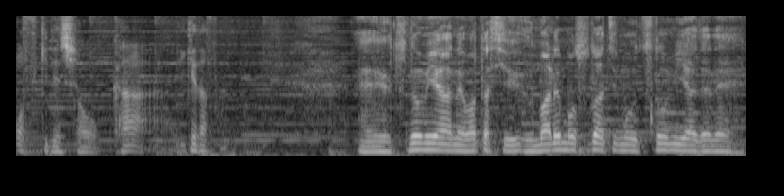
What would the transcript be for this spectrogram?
お好きでしょうか？池田さん、えー宇都宮はね私生まれも育ちも宇都宮でね、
